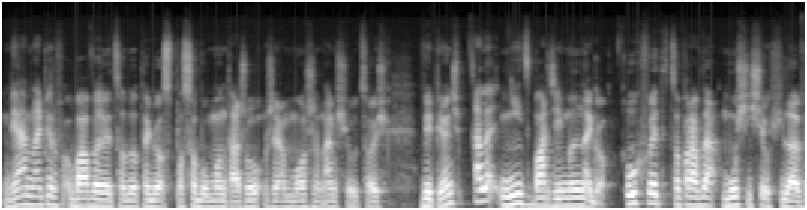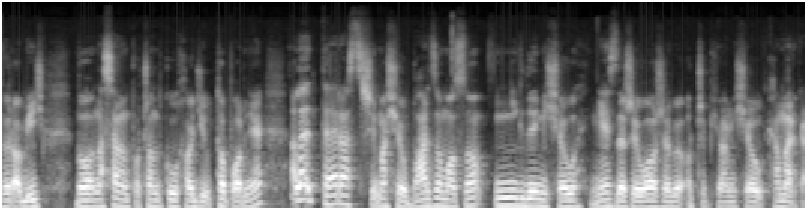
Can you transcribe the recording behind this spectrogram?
Miałem najpierw obawy co do tego sposobu montażu, że może nam się coś wypiąć, ale nic bardziej mylnego. Uchwyt co prawda musi się chwilę wyrobić, bo na samym początku chodził topornie, ale teraz trzyma się bardzo mocno i nigdy mi się nie zdarzyło, żeby odczepiła mi się kamerka.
